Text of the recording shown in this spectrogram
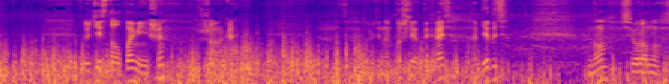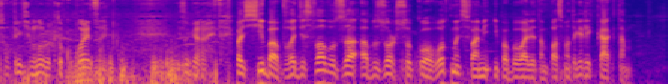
Людей стало поменьше, жарко. Люди, наверное, пошли отдыхать, обедать. Но все равно, смотрите, много кто купается и загорает. Спасибо Владиславу за обзор Суко. Вот мы с вами и побывали там, посмотрели, как там.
